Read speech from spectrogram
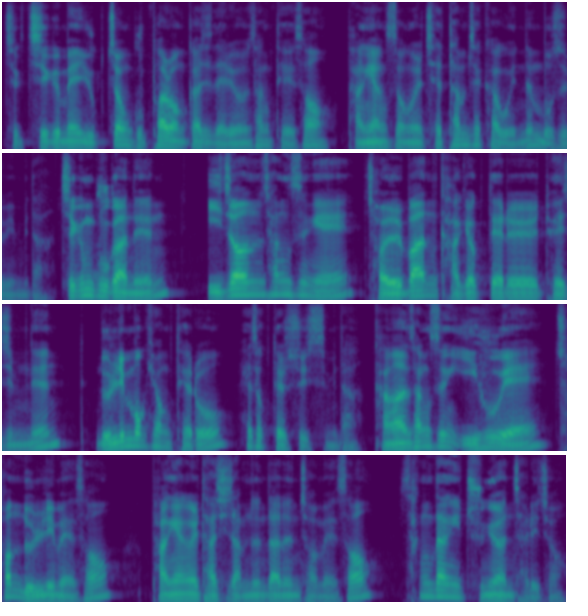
즉 지금의 6.98원까지 내려온 상태에서 방향성을 재탐색하고 있는 모습입니다. 지금 구간은 이전 상승의 절반 가격대를 되짚는 눌림목 형태로 해석될 수 있습니다. 강한 상승 이후에 첫 눌림에서 방향을 다시 잡는다는 점에서 상당히 중요한 자리죠.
